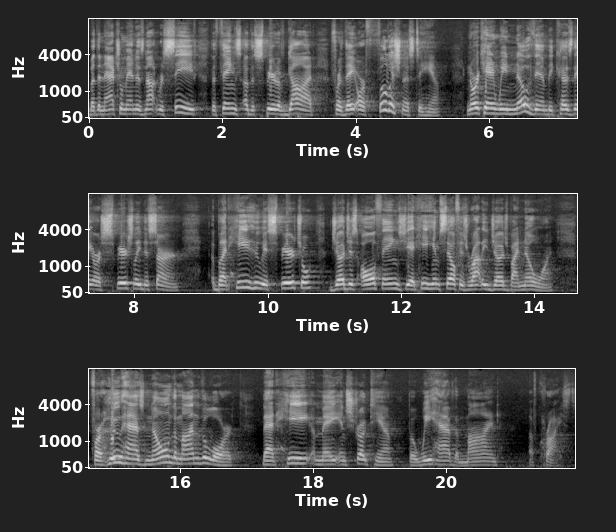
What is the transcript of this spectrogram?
But the natural man does not receive the things of the Spirit of God, for they are foolishness to him, nor can we know them because they are spiritually discerned. But he who is spiritual judges all things, yet he himself is rightly judged by no one. For who has known the mind of the Lord that he may instruct him? But we have the mind of Christ.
